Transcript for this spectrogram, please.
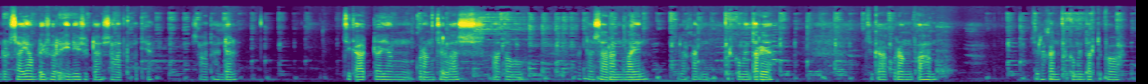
Menurut saya amplifier ini sudah sangat kuat ya. Sangat handal jika ada yang kurang jelas atau ada saran lain silahkan berkomentar ya. Jika kurang paham silahkan berkomentar di bawah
